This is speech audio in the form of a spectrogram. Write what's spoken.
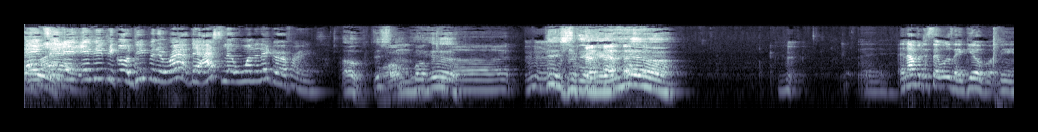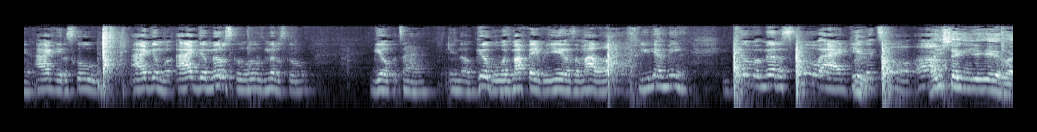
And, then- and, and then to go deeper in the rap, that I slept with one of their girlfriends. Oh, this Wombo nigga here. blood. This nigga here. And I'm gonna just say we was at Gilbert. Then I get a school. I give 'em a, I give middle school. It was middle school. Gilbert time. You know, Gilbert was my favorite years of my life. You hear me? Gilbert Middle School. I give it to him. Why you Uh, shaking your head like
